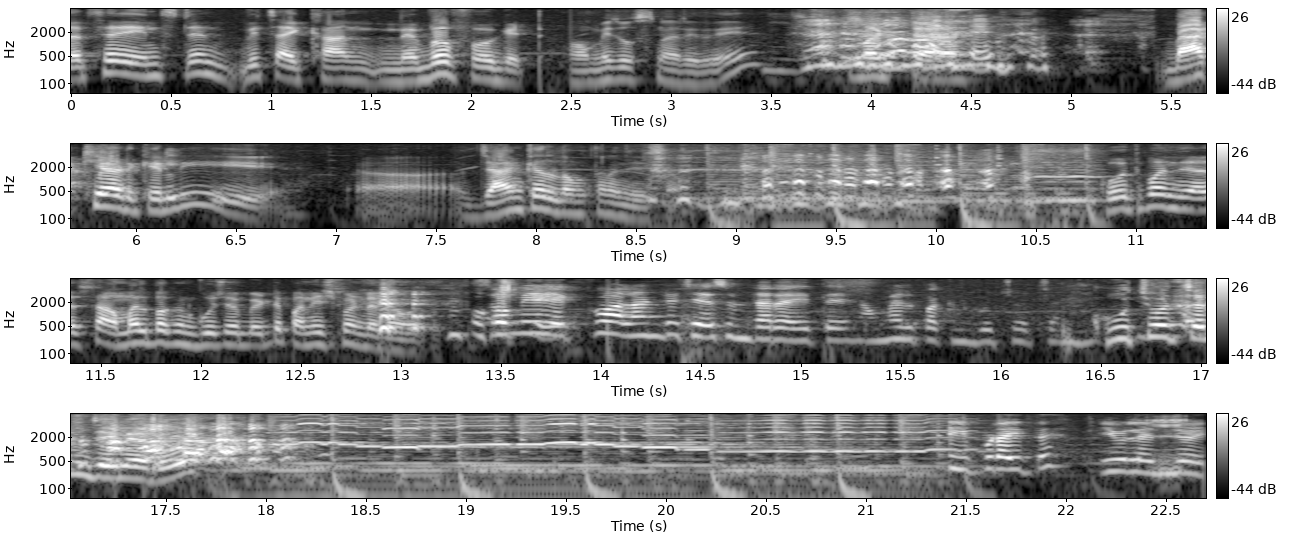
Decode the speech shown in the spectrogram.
that's a incident which I can never forget mummy చూస్తున్నారు ఇది. బట్ బ్యాక్ యార్డ్కి వెళ్ళి జాంకాయలు దొంగతనం చేశాం. కోతి పని చేస్తే అమ్మాయిల పక్కన కూర్చోబెట్టి పనిష్మెంట్ సో మీరు ఎక్కువ అలాంటివి చేసి ఉంటారా అయితే అమ్మాయిల పక్కన కూర్చోవచ్చని? కూర్చోవచ్చని చేయలేదు. ఇప్పుడైతే you will enjoy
